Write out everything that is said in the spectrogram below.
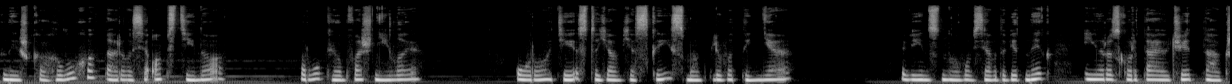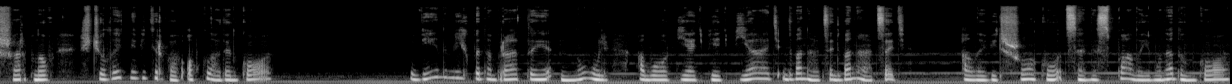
Книжка глухо вдарилася об стіну, руки обважніли. У роті стояв в'язкий смак блювотиння. Він знову взяв довідник і, розгортаючи, так шарпнув, що ледь не відірвав обкладинку. Він міг би набрати 0 або 555 1212, але від шоку це не спало йому на думку.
